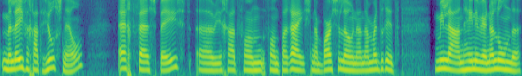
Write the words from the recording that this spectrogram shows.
mijn leven gaat heel snel. Echt fast-paced. Eh, je gaat van, van Parijs naar Barcelona, naar Madrid, Milaan, heen en weer naar Londen.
